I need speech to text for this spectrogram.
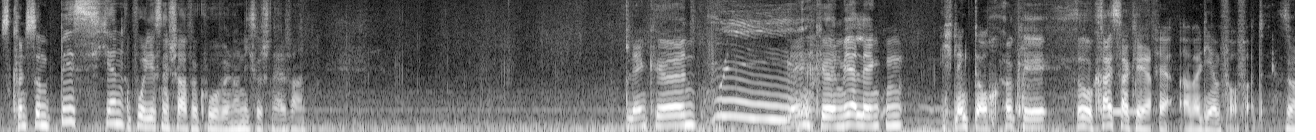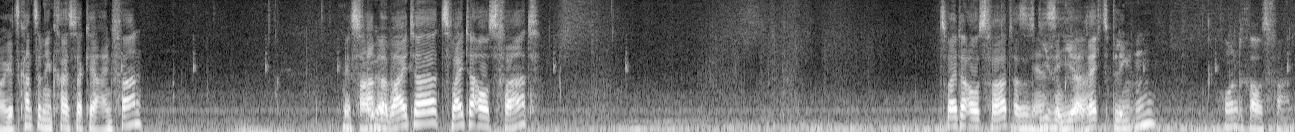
Jetzt könntest du ein bisschen, obwohl hier ist eine scharfe Kurve, noch nicht so schnell fahren. Lenken. Lenken, mehr lenken. Ich lenk doch. Okay. So, Kreisverkehr. Ja, aber die haben Vorfahrt. So, jetzt kannst du in den Kreisverkehr einfahren. Jetzt fahren wir weiter. Zweite Ausfahrt. Zweite Ausfahrt, also Ja, diese hier, klar. rechts blinken und rausfahren.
